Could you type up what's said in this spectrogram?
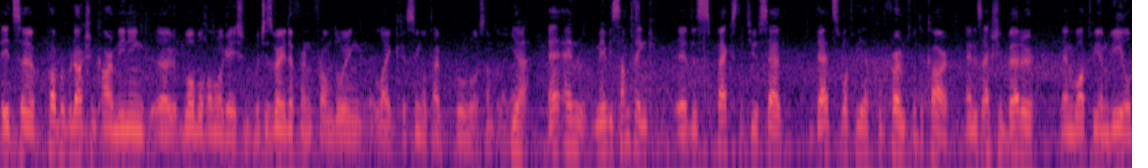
it's a proper production car, meaning uh, global homologation, which is very different from doing like a single type approval or something like that. Yeah. A- and, maybe something, uh, the specs that you said, that's what we have confirmed with the car, and it's actually better than what we unveiled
